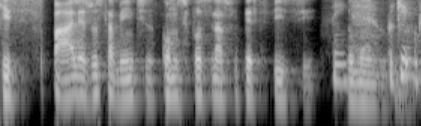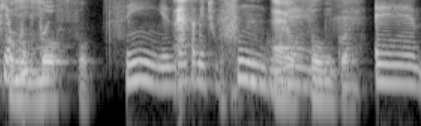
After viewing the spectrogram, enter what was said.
que se espalha justamente como se fosse na superfície Sim, do mundo. Porque, o que é como muito um mofo. Sim, exatamente, o fungo. é, né? o fungo. É, é,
